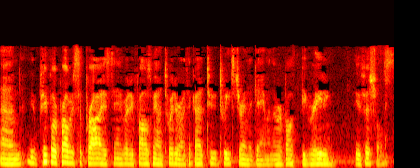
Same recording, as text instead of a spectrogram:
and you, people are probably surprised. Anybody who follows me on Twitter, I think I had two tweets during the game, and they were both berating the officials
